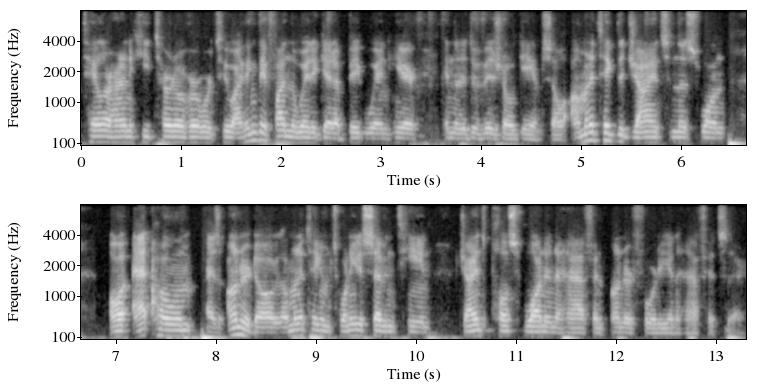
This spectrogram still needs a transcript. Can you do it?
Taylor Heinicke turnover or two, I think they find the way to get a big win here in the divisional game. So I'm going to take the Giants in this one uh, at home as underdogs. I'm going to take them 20 to 17. Giants plus one and a half and under 40 and a half hits there.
